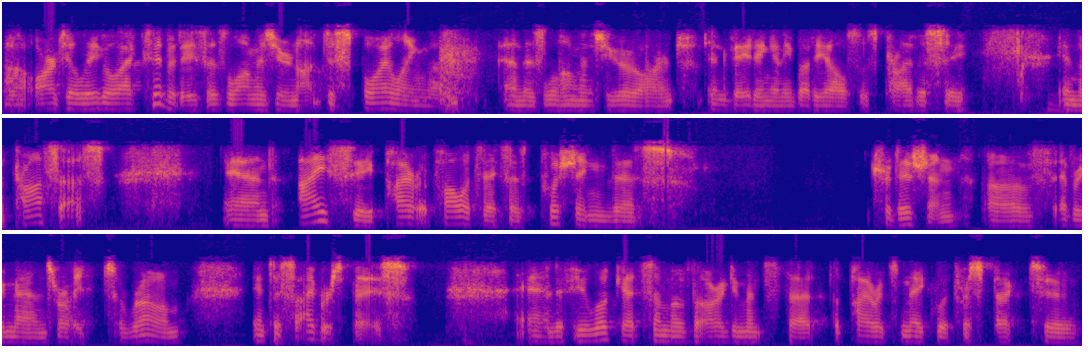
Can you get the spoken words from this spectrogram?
uh, aren't illegal activities as long as you're not despoiling them and as long as you aren't invading anybody else's privacy in the process. And I see pirate politics as pushing this tradition of every man's right to roam into cyberspace. And if you look at some of the arguments that the pirates make with respect to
